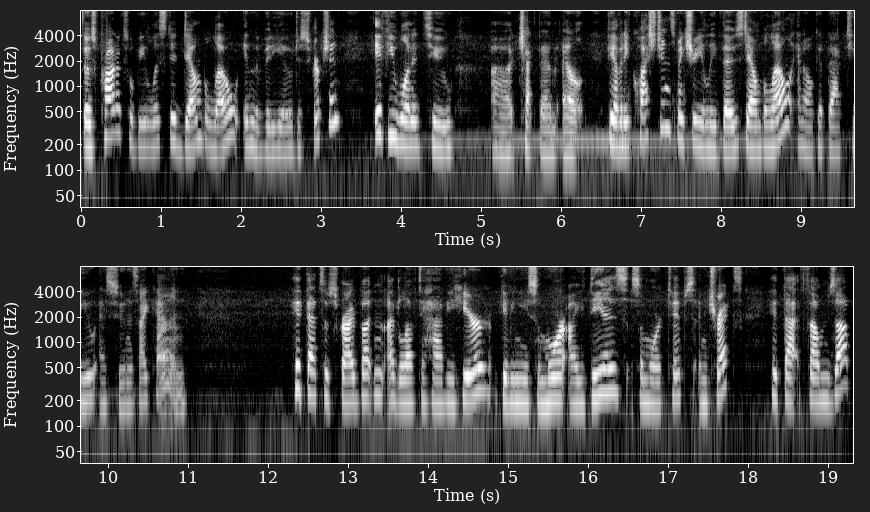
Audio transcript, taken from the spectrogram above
those products will be listed down below in the video description if you wanted to uh, check them out. If you have any questions, make sure you leave those down below and I'll get back to you as soon as I can. Hit that subscribe button. I'd love to have you here, giving you some more ideas, some more tips and tricks. Hit that thumbs up,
